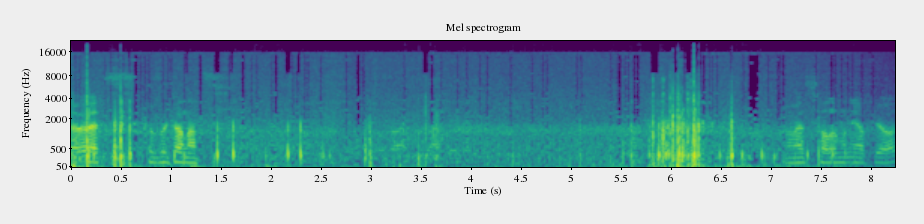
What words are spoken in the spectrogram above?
Evet, kızı kanat. Mehmet salımını yapıyor.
